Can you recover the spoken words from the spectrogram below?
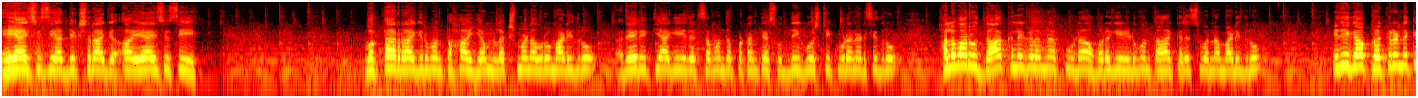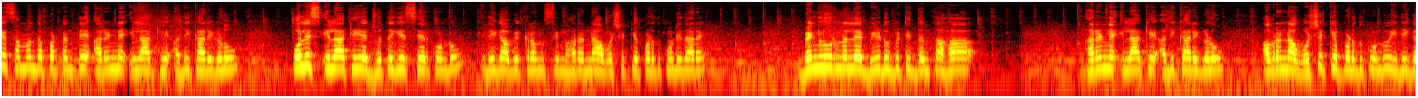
ಎ ಐ ಸಿ ಸಿ ಅಧ್ಯಕ್ಷರಾಗಿ ಎ ಐ ಸಿ ಸಿ ವಕ್ತಾರರಾಗಿರುವಂತಹ ಎಂ ಲಕ್ಷ್ಮಣ್ ಅವರು ಮಾಡಿದರು. ಅದೇ ರೀತಿಯಾಗಿ ಇದಕ್ಕೆ ಸಂಬಂಧಪಟ್ಟಂತೆ ಸುದ್ದಿಗೋಷ್ಠಿ ಕೂಡ ನಡೆಸಿದರು. ಹಲವಾರು ದಾಖಲೆಗಳನ್ನು ಕೂಡ ಹೊರಗೆ ಇಡುವಂತಹ ಕೆಲಸವನ್ನು ಮಾಡಿದರು. ಇದೀಗ ಪ್ರಕರಣಕ್ಕೆ ಸಂಬಂಧಪಟ್ಟಂತೆ ಅರಣ್ಯ ಇಲಾಖೆ ಅಧಿಕಾರಿಗಳು ಪೊಲೀಸ್ ಇಲಾಖೆಯ ಜೊತೆಗೆ ಸೇರಿಕೊಂಡು ಇದೀಗ ವಿಕ್ರಮ್ ಸಿಂಹರನ್ನ ವಶಕ್ಕೆ ಪಡೆದುಕೊಂಡಿದ್ದಾರೆ. ಬೆಂಗಳೂರಿನಲ್ಲೇ ಬೀಡು ಬಿಟ್ಟಿದ್ದಂತಹ ಅರಣ್ಯ ಇಲಾಖೆ ಅಧಿಕಾರಿಗಳು ಅವರನ್ನ ವಶಕ್ಕೆ ಪಡೆದುಕೊಂಡು ಇದೀಗ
